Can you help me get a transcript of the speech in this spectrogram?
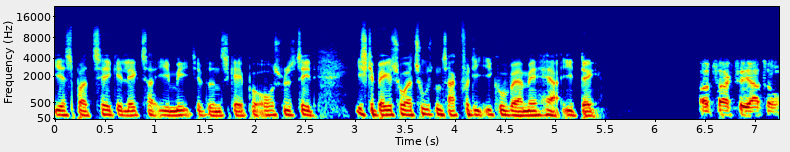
Jesper Tække, lektor i medievidenskab på Aarhus Universitet. I skal begge to have tusind tak, fordi I kunne være med her i dag. Og tak til jer to.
